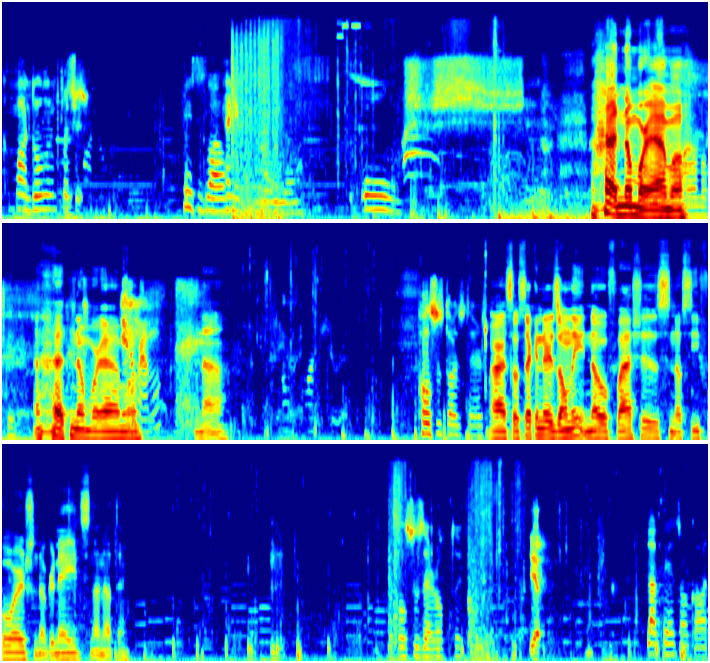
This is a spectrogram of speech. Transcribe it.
Come on, don't let him touch it. Please is low. Can you? Oh, sh- I had no more ammo. Oh. I had no more Get him, ammo. Nah. Pulse is downstairs. Alright, so secondaries only. No flashes, no C4s, no grenades, no nothing. Pulse is there up too. Yep. Blackbeard's oh god.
